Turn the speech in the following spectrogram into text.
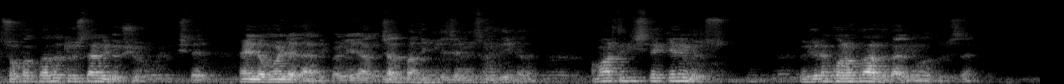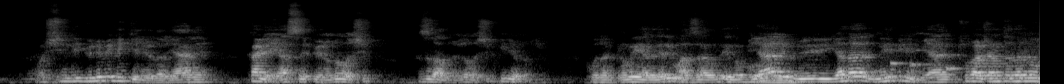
sokaklarda turistlerle görüşüyorduk. İşte hello mölle derdik böyle yani çat pat İngilizcemiz bildiği kadar. Ama artık hiç denk gelemiyoruz. Önceden konaklardı Bergama'da turistler. Ama şimdi günübirlik geliyorlar yani Kale'yi, Aslepiyon'u dolaşıp, Kızılaltı'yı dolaşıp gidiyorlar. Konaklama yerleri mi azaldı yok oldu? Yani e, ya da ne bileyim yani tur ajantaları mı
